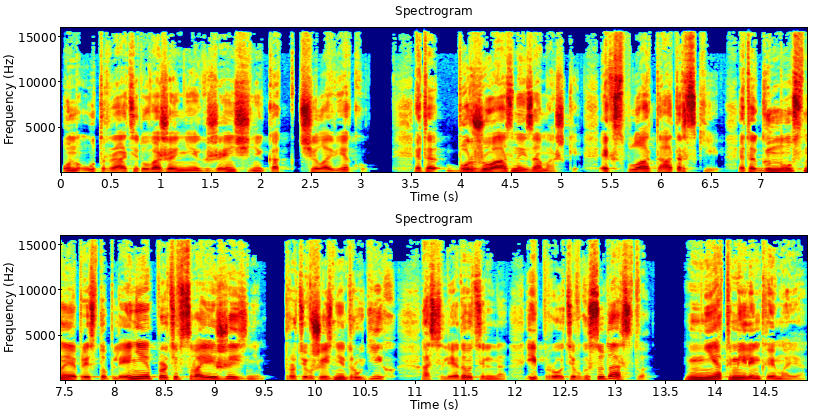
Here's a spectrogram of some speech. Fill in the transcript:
Он утратит уважение к женщине как к человеку. Это буржуазные замашки, эксплуататорские. Это гнусное преступление против своей жизни, против жизни других, а следовательно и против государства. Нет, миленькая моя,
